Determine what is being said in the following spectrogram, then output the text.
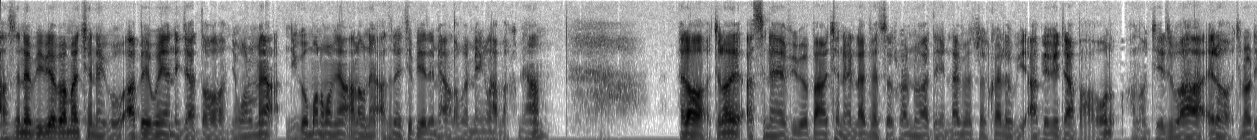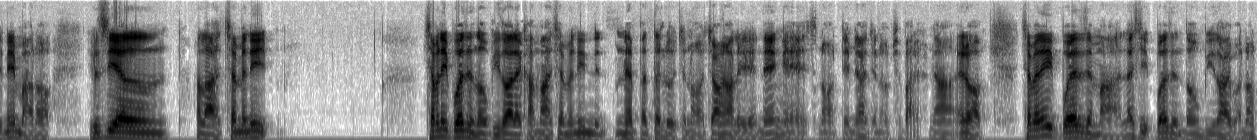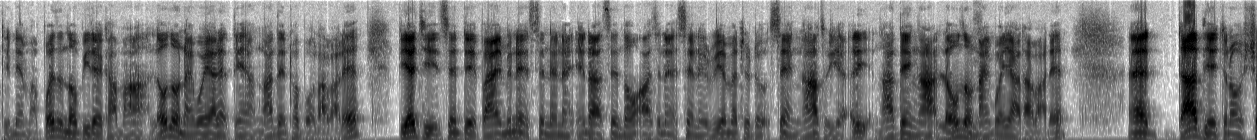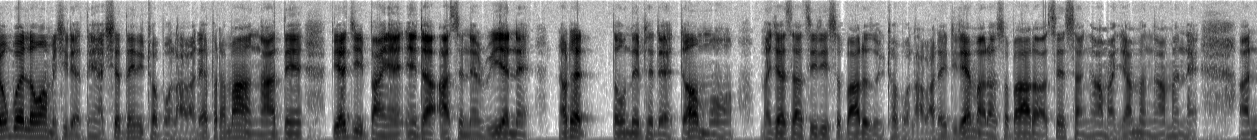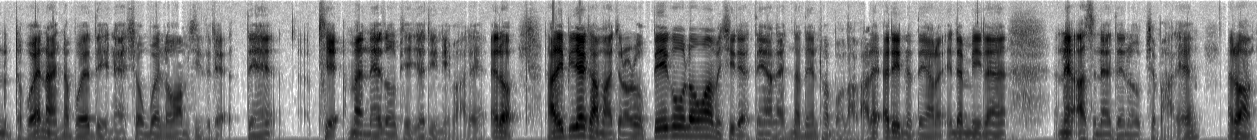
အာဆင်နယ်ပြည်ပြဘာမှ channel ကိုအားပေးဝင်ရနေကြတော့ညီကောင်များညီကောင်မောင်နှမများအားလုံးနဲ့အာဆင်နယ်ချစ်ပြည့်တဲ့များအားလုံးပဲမင်္ဂလာပါခင်ဗျာအဲ့တော့ကျွန်တော်ရဲ့ Arsenal Fever Power Channel Live and Subscribe လုပ်ရတဲ့ Live and Subscribe လုပ်ပြီးအားပေးကြပါဦးလို့အားလုံးကျေးဇူးပါအဲ့တော့ကျွန်တော်ဒီနေ့မှာတော့ UCL ဟလာ Champions League Champions League ပွဲစဉ်သုံးပြီးသွားတဲ့ခါမှာ Champions League နဲ့ပတ်သက်လို့ကျွန်တော်အကြောင်းအရာလေးတွေနည်းငယ်ကျွန်တော်တင်ပြကျွန်တော်ဖြစ်ပါတယ်ခင်ဗျာအဲ့တော့ Champions League ပွဲစဉ်မှာလက်ရှိပွဲစဉ်သုံးပြီးသွားပြီပေါ့နော်ဒီနေ့မှာပွဲစဉ်သုံးပြီးတဲ့ခါမှာအလုံးစုံနိုင်ပွဲရတဲ့အသင်းက9သင်းထွက်ပေါ်လာပါတယ် PSG အဆင့်1 Bayern Munich အဆင့်2နဲ့ Inter အဆင့်3 Arsenal အဆင့်4 Real Madrid တို့အဆင့်5ဆိုရအဲ့ဒီ9သင်းကအလုံးစုံနိုင်ပွဲရထားပါတယ်အဲဒါအပြင်ကျွန်တော်ရှုံးပွဲလုံးဝမရှိတဲ့အသင်းက10သင်းထိထွက်ပေါ်လာပါတယ်ပထမ9သင်း PSG Bayern Inter Arsenal Real နဲ့နောက်ထပ် 3သင်းဖြစ်တဲ့ Dortmund Manchester City Spurs တို့ဆိုပြီးထွက်ပေါ်လာပါတယ်ဒီထဲမှာတော့ Spurs တော့အဆင့်15မှာရမှတ်9မှတ်နဲ့အာတပွဲနိုင်2ပွဲသေးနဲ့ရှုံးပွဲလုံးဝမရှိသေးတဲ့အသင်းအဖြစ်အမှတ်အနည်းဆုံးဖြစ်ရည်တည်နေပါတယ်အဲ့တော့ဒါတွေပြီးတဲ့အခါမှာကျွန်တော်တို့ပေးကိုလုံးဝမရှိတဲ့အသင်းကလည်း2သင်းထွက်ပေါ်လာပါတယ်အဲ့ဒီ2သင်းကတော့ Inter Milan နဲ့ Arsenal အသင်းတို့ဖြစ်ပါတယ်အဲ့တော့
